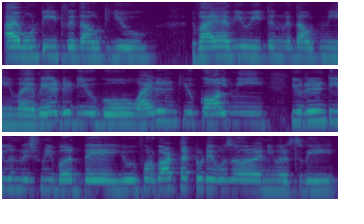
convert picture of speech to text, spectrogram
I won't eat without you. Why have you eaten without me? Why, where did you go? Why didn't you call me? You didn't even wish me birthday. You forgot that today was our anniversary.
